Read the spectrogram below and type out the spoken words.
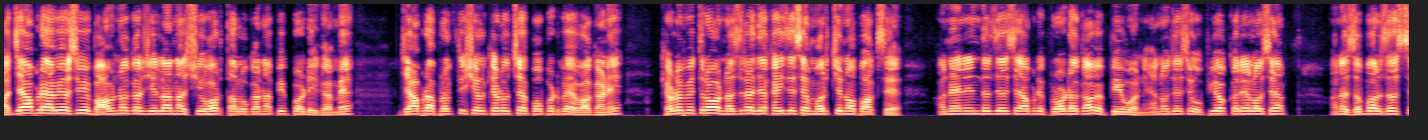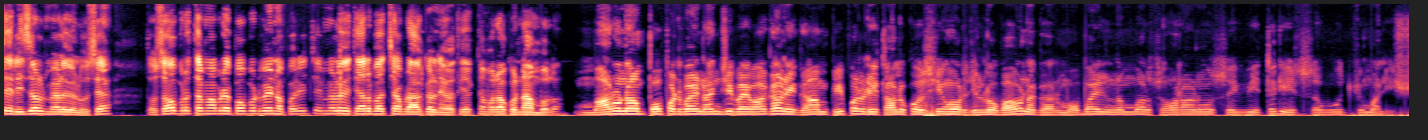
આજે આપણે આવ્યા છીએ ભાવનગર જિલ્લાના શિહોર તાલુકાના પીપળી ગામે જે આપણા પ્રગતિશીલ ખેડૂત છે પોપટભાઈ વાઘાણી. ખેડૂત મિત્રો, નજરે દેખાઈ જશે મરચીનો પાક છે અને એની અંદર જે છે આપણી પ્રોડક્ટ આવે પીવન એનો જે છે ઉપયોગ કરેલો છે અને જબરજસ્ત છે રિઝલ્ટ મેળવેલું છે. તો સૌ પ્રથમ આપણે પોપટભાઈનો પરિચય મેળવીએ ત્યારબાદ છે આપણે આગળની વાત. એક તમારું આખું નામ બોલો. મારું નામ પોપટભાઈ નાનજીભાઈ વાઘાણી ગામ પીપરડી તાલુકો સિંહોર જિલ્લો ભાવનગર. મોબાઈલ નંબર ચોરાણું છવ્વીસ ત્રીસ ચૌદ ચુમ્માલીસ.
